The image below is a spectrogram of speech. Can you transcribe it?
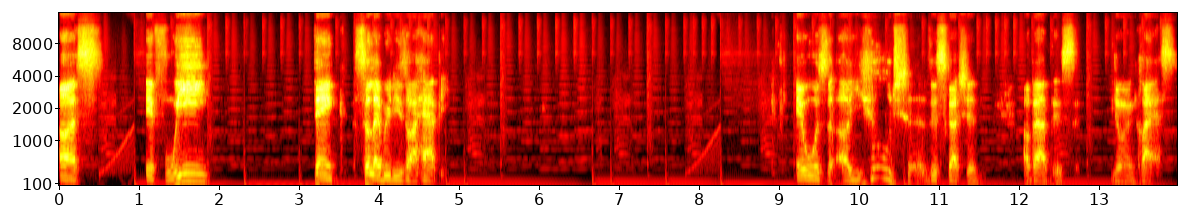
us if we think celebrities are happy. it was a huge discussion about this during class.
